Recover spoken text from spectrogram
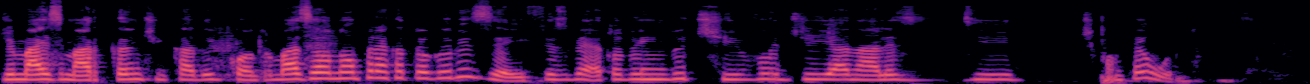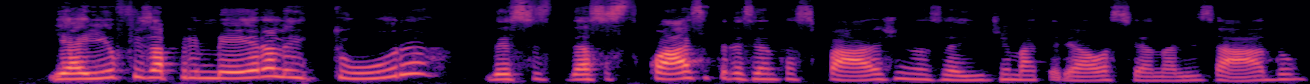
de mais marcante em cada encontro, mas eu não pré-categorizei, fiz método indutivo de análise de, de conteúdo. E aí eu fiz a primeira leitura desses, dessas quase 300 páginas aí de material a ser analisado.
